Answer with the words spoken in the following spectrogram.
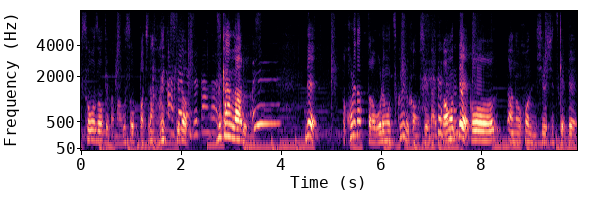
想像というかまあ嘘っぱちなわけですけど。図鑑があるんです。でこれだったら俺も作れるかもしれないとか思ってこうあの本に印つけて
